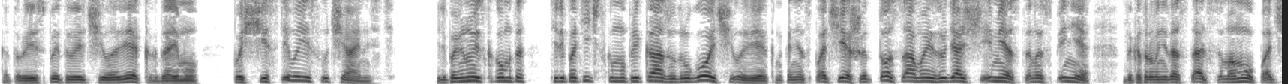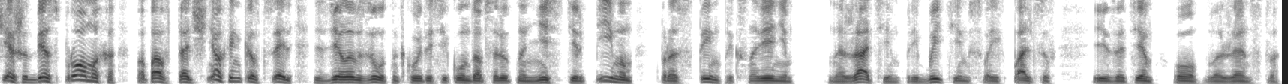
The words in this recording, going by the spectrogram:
которое испытывает человек, когда ему по счастливой случайности или, повинуясь какому-то телепатическому приказу, другой человек, наконец, почешет то самое зудящее место на спине, до которого не достать самому, почешет без промаха, попав точнёхонько в цель, сделав зуд на какую-то секунду абсолютно нестерпимым, простым прикосновением, нажатием, прибытием своих пальцев и затем, о блаженство,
